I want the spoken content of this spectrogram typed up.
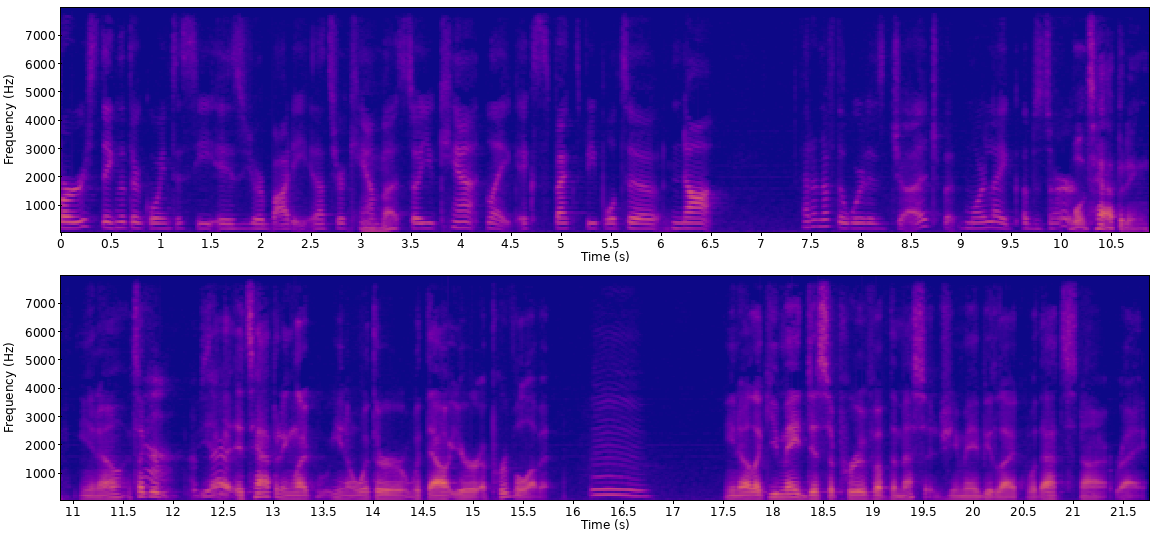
first thing that they're going to see is your body. That's your canvas. So you can't like expect people to not I don't know if the word is judge, but more like observe. well, it's happening, you know? It's like Yeah, you're, yeah, it's happening like, you know, with or without your approval of it. Mm. You know, like you may disapprove of the message. You may be like, well, that's not right.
